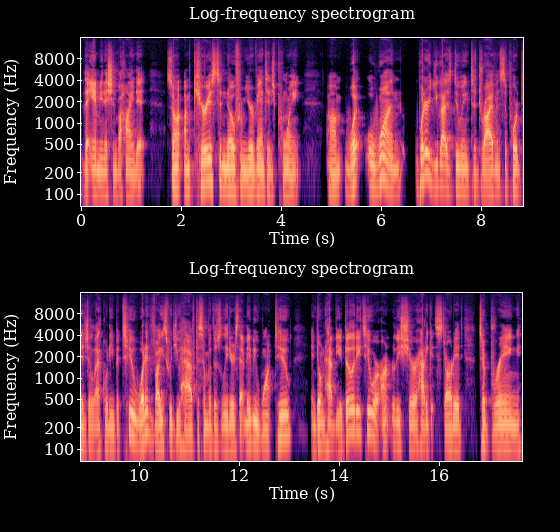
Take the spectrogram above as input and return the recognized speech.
the ammunition behind it. So I'm curious to know from your vantage point, um, what one, what are you guys doing to drive and support digital equity? But two, what advice would you have to some of those leaders that maybe want to and don't have the ability to or aren't really sure how to get started to bring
